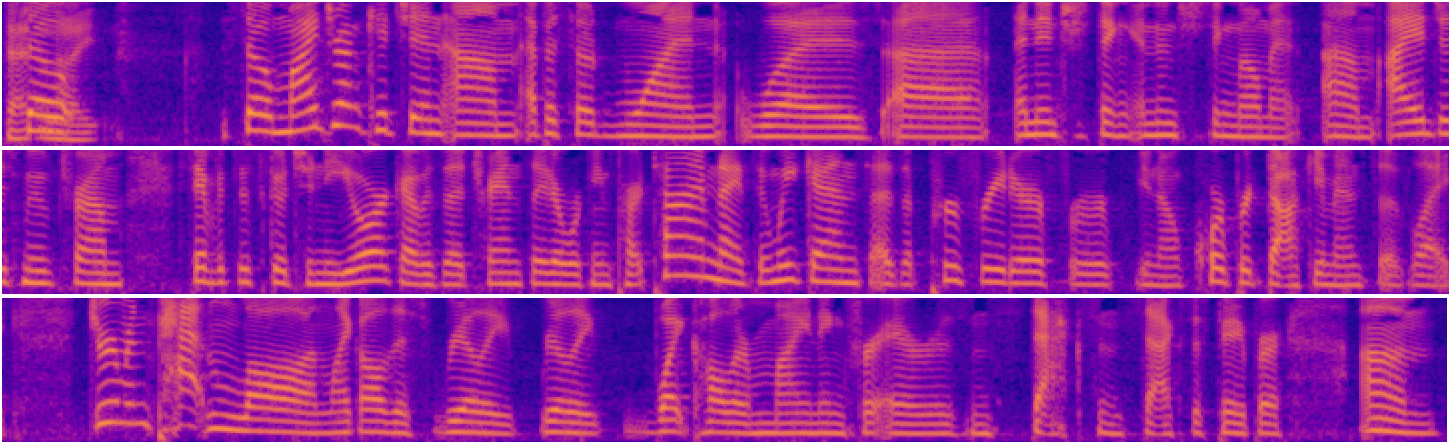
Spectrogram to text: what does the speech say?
that So- night. So my drunk kitchen um, episode one was uh, an interesting an interesting moment. Um, I had just moved from San Francisco to New York. I was a translator working part time nights and weekends as a proofreader for you know corporate documents of like German patent law and like all this really really white collar mining for errors and stacks and stacks of paper. Um,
